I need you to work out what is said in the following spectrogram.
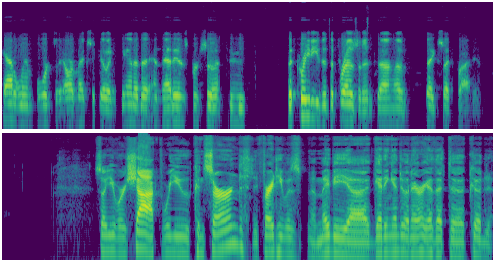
cattle imports, they are Mexico and Canada, and that is pursuant to the treaty that the president uh, takes such pride in. So you were shocked. Were you concerned? Afraid he was uh, maybe uh, getting into an area that uh, could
